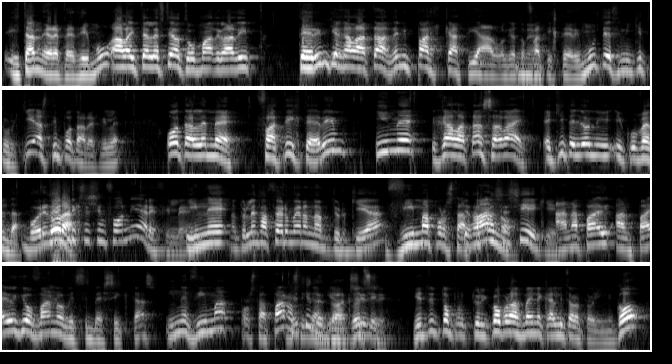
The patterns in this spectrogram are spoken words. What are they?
Ήταν ρε παιδί μου, αλλά η τελευταία του ομάδα, δηλαδή Τερήμ και Γαλατά. Δεν υπάρχει κάτι άλλο για το Ναι. Φατίχ Τερήμ. Ούτε εθνική Τουρκίας, τίποτα ρε φίλε. Όταν λέμε Φατίχ Τερήμ, είναι Γαλατά Σαράι. Εκεί τελειώνει η κουβέντα. Μπορεί Τώρα, να υπήρξε συμφωνία, ρε φίλε. Είναι- Να του λένε θα φέρουμε έναν από την Τουρκία. Βήμα προς τα Και θα πάνω. πας εσύ εκεί. Αν πάει, αν πάει ο Γιωβάνοβιτς στην Πεσίκτας, είναι βήμα προς τα πάνω Γιατί στην δεν το καριέρα του, έτσι. αξίζει; Γιατί το προ- τουρκικό πρωτάθλημα είναι καλύτερο από το ελληνικό,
